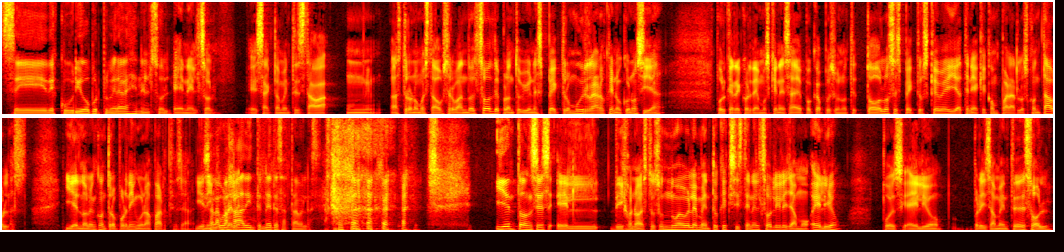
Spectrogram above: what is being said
se descubrió por primera vez en el Sol. En el Sol. Exactamente, estaba un astrónomo estaba observando el Sol, de pronto vio un espectro muy raro que no conocía porque recordemos que en esa época pues uno todos los espectros que veía tenía que compararlos con tablas y él no lo encontró por ninguna parte. O sea, y esa la bajada de internet esas tablas. y entonces él dijo, no, esto es un nuevo elemento que existe en el Sol y le llamó helio, pues helio precisamente de Sol,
